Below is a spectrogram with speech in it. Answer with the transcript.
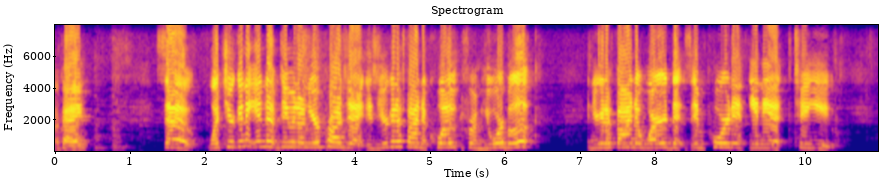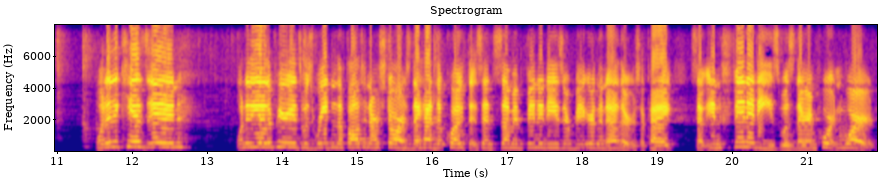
Okay? So, what you're going to end up doing on your project is you're going to find a quote from your book and you're going to find a word that's important in it to you. One of the kids in one of the other periods was reading The Fault in Our Stars. They had the quote that said, Some infinities are bigger than others, okay? So, infinities was their important word.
